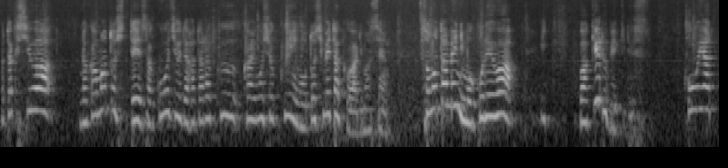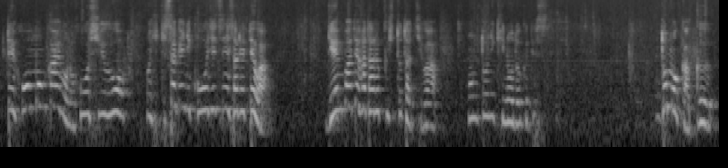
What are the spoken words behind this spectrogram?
私は仲間として左高中で働く介護職員を貶めたくはありません。そのためにもこれは分けるべきです。こうやって訪問介護の報酬を引き下げに口実にされては現場で働く人たちは本当に気の毒です。ともかく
